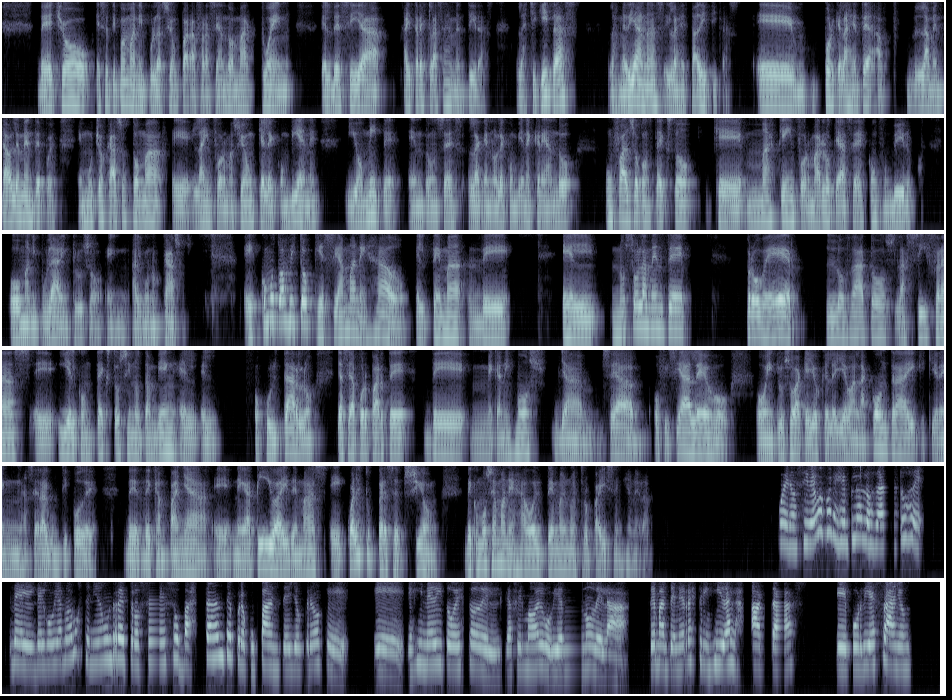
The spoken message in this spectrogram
De hecho, ese tipo de manipulación, parafraseando a Mark Twain, él decía, hay tres clases de mentiras, las chiquitas, las medianas y las estadísticas. Eh, porque la gente ah, lamentablemente, pues en muchos casos toma eh, la información que le conviene y omite entonces la que no le conviene creando un falso contexto que más que informar lo que hace es confundir o manipular incluso en algunos casos. Eh, ¿Cómo tú has visto que se ha manejado el tema de el no solamente proveer los datos, las cifras eh, y el contexto, sino también el, ocultarlo, ya sea por parte de mecanismos ya sea oficiales o, incluso aquellos que le llevan la contra y que quieren hacer algún tipo de, de, campaña eh, negativa y demás. Eh, ¿Cuál es tu percepción de cómo se ha manejado el tema en nuestro país en general? Bueno, si vemos, por ejemplo, los datos del, gobierno, hemos tenido un retroceso bastante preocupante. Yo creo que eh, es inédito esto del que ha firmado el gobierno de, la, de mantener restringidas las actas por 10 años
